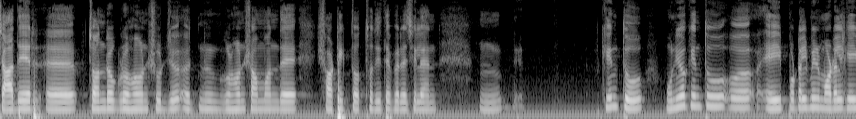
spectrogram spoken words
চাঁদের চন্দ্রগ্রহণ, সূর্য গ্রহণ সম্বন্ধে সঠিক তথ্য দিতে পেরেছিলেন। কিন্তু উনিও কিন্তু এই পোটেলমির মডেলকেই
